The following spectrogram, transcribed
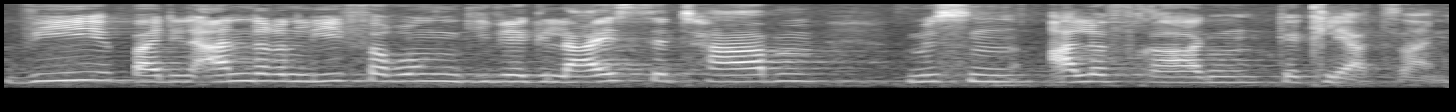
wie bei den anderen Lieferungen, die wir geleistet haben, müssen alle Fragen geklärt sein.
